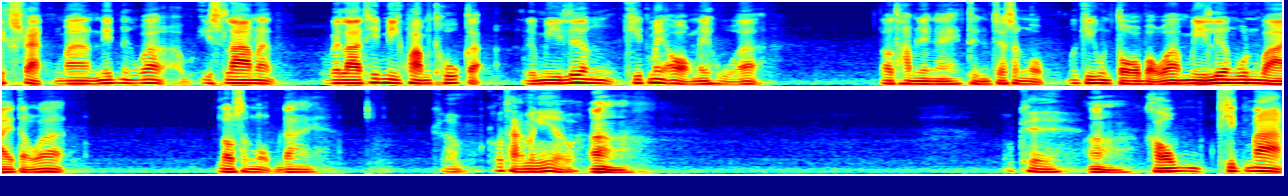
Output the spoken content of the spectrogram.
extract มานิดนึงว่าอิสลามนะเวลาที่มีความทุกข์อะหรือมีเรื่องคิดไม่ออกในหัว เราทำยังไง ถึงจะสงบ เมื่อกี้คุณโตบอกว่ามีเรื่องวุ่นวาย แต่ว่าเราสงบได้ ครับเขาถามอย่างนี้เหรออ่าโอเคอ่าเขาคิดมาก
